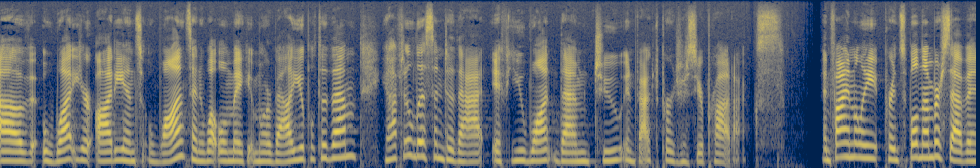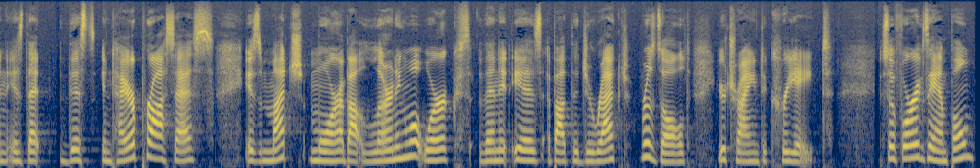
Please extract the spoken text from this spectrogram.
of what your audience wants and what will make it more valuable to them, you have to listen to that if you want them to, in fact, purchase your products. And finally, principle number seven is that this entire process is much more about learning what works than it is about the direct result you're trying to create. So, for example,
